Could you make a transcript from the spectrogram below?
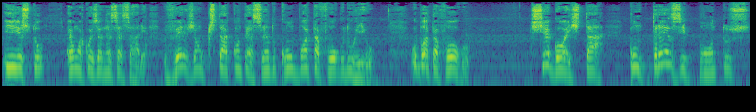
E isto é uma coisa necessária. Vejam o que está acontecendo com o Botafogo do Rio. O Botafogo chegou a estar com 13 pontos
